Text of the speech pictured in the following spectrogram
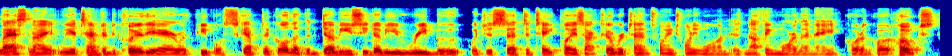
Last night, we attempted to clear the air with people skeptical that the WCW reboot, which is set to take place October 10th, 2021, is nothing more than a quote unquote hoax.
